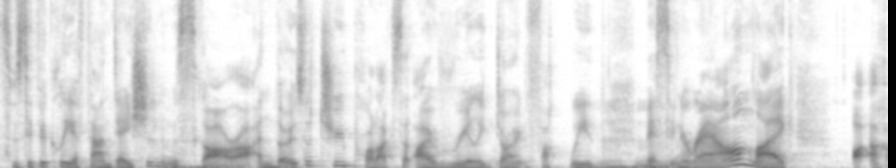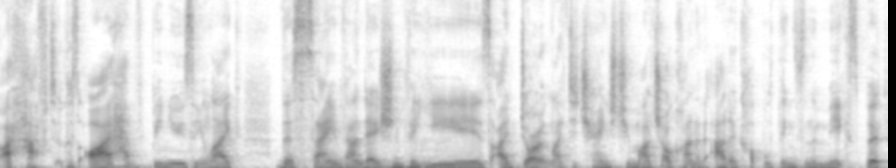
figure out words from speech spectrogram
specifically a foundation and a mascara, and those are two products that I really don't fuck with Mm-hmm. messing around. Like. I I have to because I have been using like the same foundation for mm-hmm. years. I don't like to change too much. I'll kind of add a couple things in the mix, but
